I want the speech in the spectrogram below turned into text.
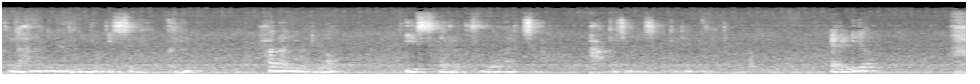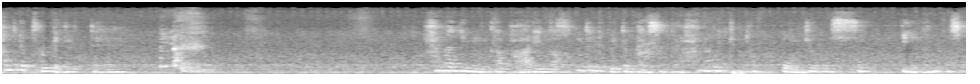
근데 하나님의 능력이 있으니 그는 하나님을 도와 이스라엘을 구원할 자가 바뀌어지면서 있게 됩니다. 엘리야 하늘에 불을 내릴 때 하나님과 바알인가 흔들리고 있던 백성들을 하나님 곁으로 옮겨볼 수 있는 것을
